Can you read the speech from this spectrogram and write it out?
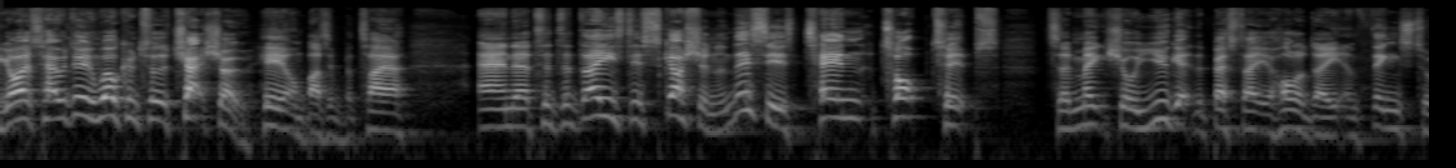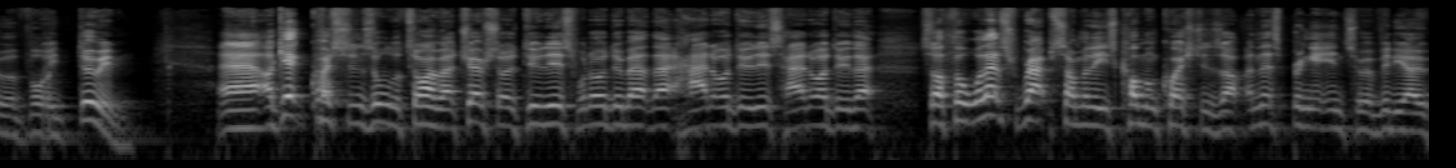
guys, how are we doing? Welcome to the chat show here on Buzzin Pattaya and uh, to today's discussion. And this is 10 top tips to make sure you get the best out of your holiday and things to avoid doing. Uh, I get questions all the time about Trev, should I do this? What do I do about that? How do I do this? How do I do that? So I thought, well, let's wrap some of these common questions up and let's bring it into a video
